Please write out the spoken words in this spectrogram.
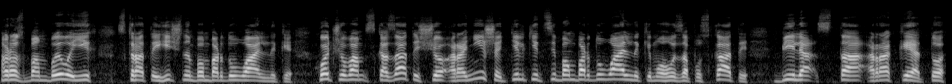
Розбомбили їх стратегічні бомбардувальники. Хочу вам сказати, що раніше тільки ці бомбардувальники могли запускати біля 100 ракет. То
